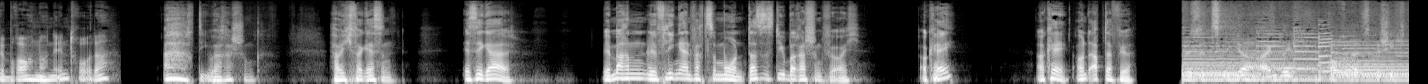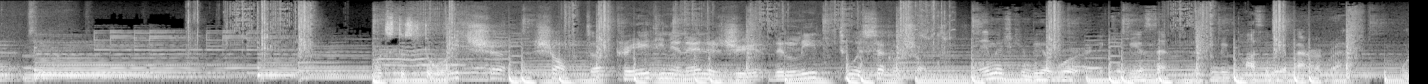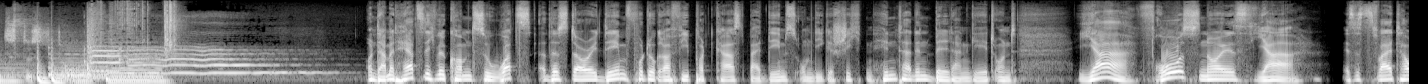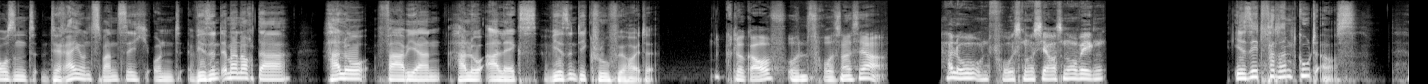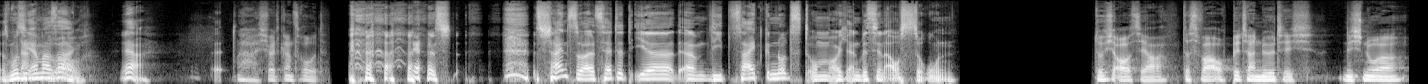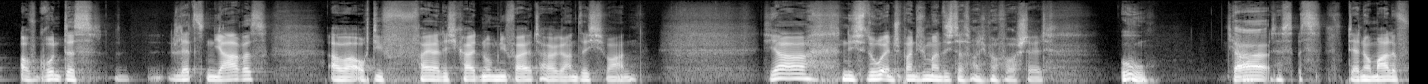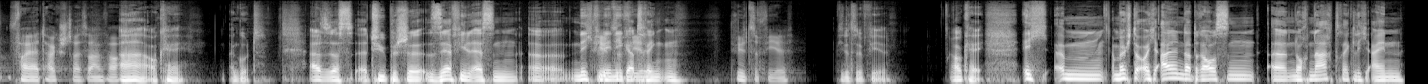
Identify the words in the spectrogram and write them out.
Wir brauchen noch ein Intro, oder? Ach, die Überraschung. Habe ich vergessen. Ist egal. Wir machen, wir fliegen einfach zum Mond. Das ist die Überraschung für euch. Okay? Okay, und ab dafür. Wir sitzen hier eigentlich auch als Geschichtenerzähler. What's the story? Each uh, shot uh, creating an energy that lead to a second shot. An image can be a word, it can be a sentence, it can be possibly a paragraph. What's the story? Und damit herzlich willkommen zu What's the Story, dem Fotografie-Podcast, bei dem es um die Geschichten hinter den Bildern geht. Und ja, frohes neues Jahr. Es ist 2023 und wir sind immer noch da. Hallo Fabian, hallo Alex, wir sind die Crew für heute. Glück auf und frohes neues Jahr. Hallo und frohes neues Jahr aus Norwegen. Ihr seht verdammt gut aus. Das muss Danke, ich einmal sagen. auch. Ja. Ah, ich werde ganz rot. es, scheint so, als hättet ihr ähm, die Zeit genutzt, um euch ein bisschen auszuruhen. Durchaus, ja. Das war auch bitter nötig. Nicht nur aufgrund des letzten Jahres, aber auch die Feierlichkeiten um die Feiertage an sich waren ja nicht so entspannt, wie man sich das manchmal vorstellt. Uh. Ja, Da, das ist der normale Feiertagsstress einfach. ah, okay. Gut. Also das äh, typische, sehr viel essen, äh, nicht Viel weniger viel. trinken. Viel zu viel. Viel zu viel. Okay. Ich ähm, möchte euch allen da draußen äh, noch nachträglich einen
